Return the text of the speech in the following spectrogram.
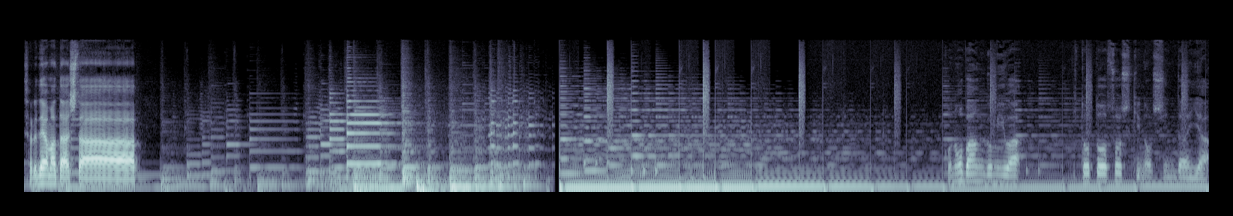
それではまた明日。この番組は人と組織の診断や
